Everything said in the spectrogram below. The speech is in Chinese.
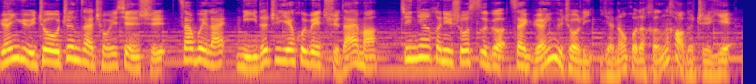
元宇宙正在成为现实，在未来，你的职业会被取代吗？今天和你说四个在元宇宙里也能活得很好的职业。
